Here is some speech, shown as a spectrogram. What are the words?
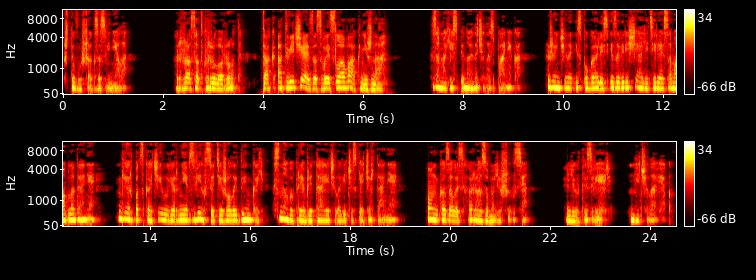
что в ушах зазвенело. «Раз открыла рот, «Так отвечай за свои слова, княжна!» За моей спиной началась паника. Женщины испугались и заверещали, теряя самообладание. Гер подскочил, вернее, взвился тяжелой дымкой, снова приобретая человеческие очертания. Он, казалось, разума лишился. Лютый зверь, не человек.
